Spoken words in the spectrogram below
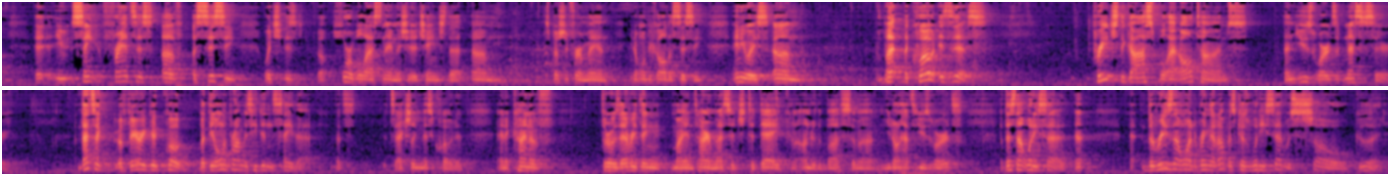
St. Francis of Assisi, which is a horrible last name. They should have changed that, um, especially for a man. You don't want to be called a sissy. Anyways, um, but the quote is this Preach the gospel at all times and use words if necessary. That's a, a very good quote, but the only problem is he didn't say that. That's, it's actually misquoted. And it kind of throws everything, my entire message today, kind of under the bus. So you don't have to use words. But that's not what he said. Uh, the reason I wanted to bring that up is because what he said was so good.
